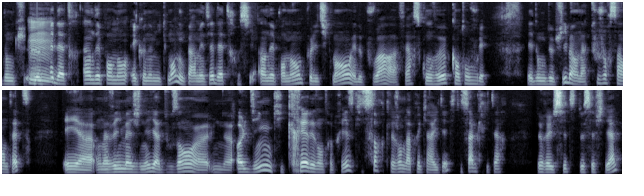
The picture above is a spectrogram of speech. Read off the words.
Donc, le hmm. fait d'être indépendant économiquement nous permettait d'être aussi indépendant politiquement et de pouvoir euh, faire ce qu'on veut quand on voulait. Et donc, depuis, bah, on a toujours ça en tête. Et euh, on avait imaginé il y a 12 ans euh, une holding qui crée des entreprises, qui sortent les gens de la précarité. C'était ça le critère de réussite de ces filiales.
